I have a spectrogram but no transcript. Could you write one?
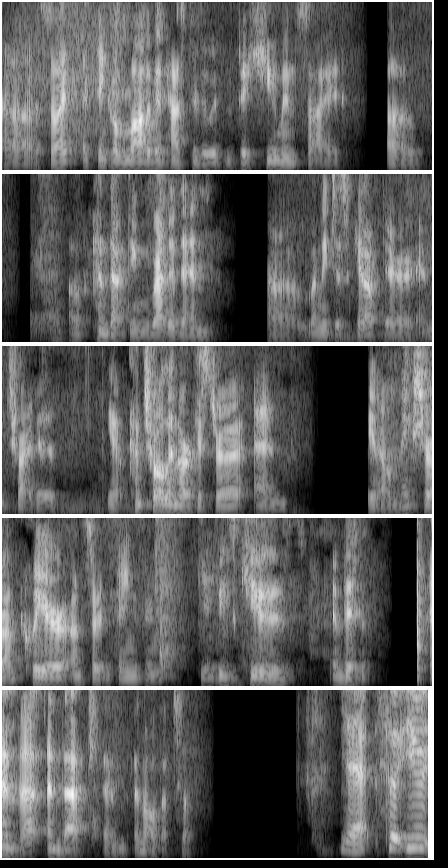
Uh, so I, I think a lot of it has to do with the human side of of conducting rather than uh, let me just get up there and try to, you know, control an orchestra and, you know, make sure I'm clear on certain things and give these cues and this and that and that and, and all that stuff. Yeah, so you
